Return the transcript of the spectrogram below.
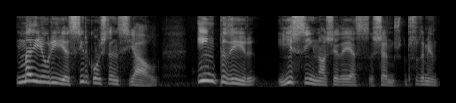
maioria circunstancial impedir e isso sim nós, CDS, achamos absolutamente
